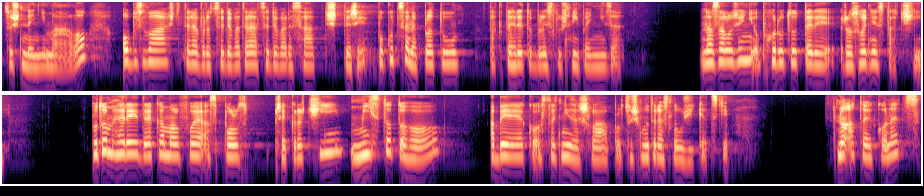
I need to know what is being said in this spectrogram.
což není málo, obzvlášť teda v roce 1994. Pokud se nepletu, tak tehdy to byly slušné peníze. Na založení obchodu to tedy rozhodně stačí. Potom Harry, Draca Malfoy a spol překročí místo toho, aby je jako ostatní zašlápl, což mu teda slouží ke cti. No a to je konec.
